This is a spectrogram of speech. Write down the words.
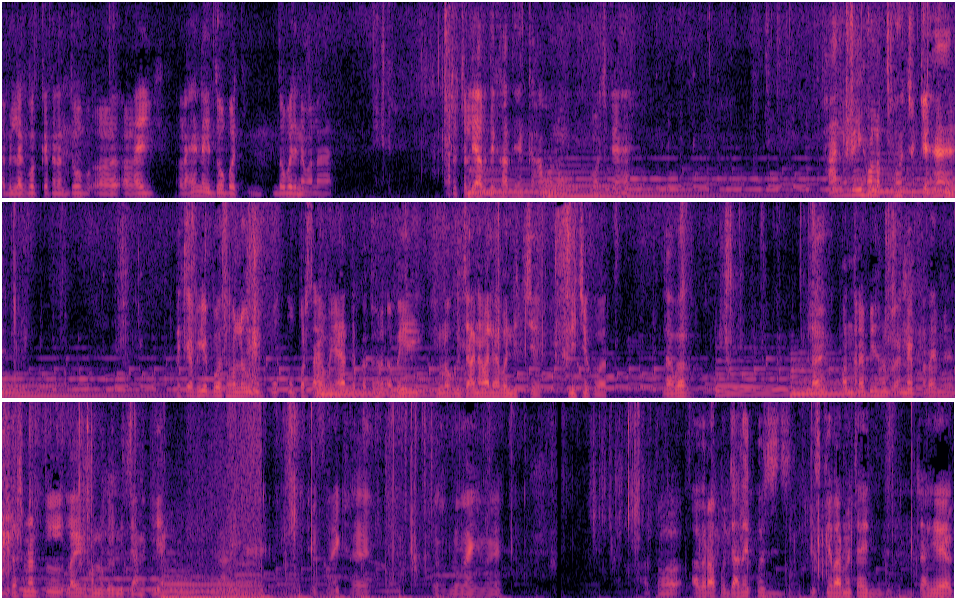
अभी लगभग कितना दो अढ़ाई अढ़ाई नहीं, दो बज, दो बजने वाला है। तो चलिए आप दिखाते हैं कहाँ हम लोग पहुँच गए हैं। फाइनली हम लोग पहुँच चुके हैं। देखिए, अभी बहुत हम लोग ऊपर से आए हुए हैं। देखो तो अभी हम लोग जाने वाले हैं नीचे नीचे को लगभग लगभग पंद्रह बीस नहीं, पंद्रह मिनट, दस मिनट लगेगा हम लोग नीचे जाने के लिए। गाड़ी है, एक बाइक है और हम लोग आए हुए हैं। तो अगर आपको ज़्यादा कुछ इसके बारे में चाहिए चाहिए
